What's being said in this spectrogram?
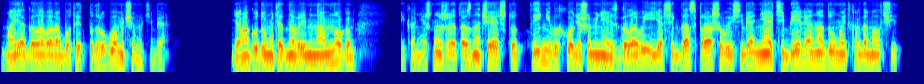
Моя голова работает по-другому, чем у тебя. Я могу думать одновременно о многом, и, конечно же, это означает, что ты не выходишь у меня из головы, и я всегда спрашиваю себя, не о тебе ли она думает, когда молчит.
